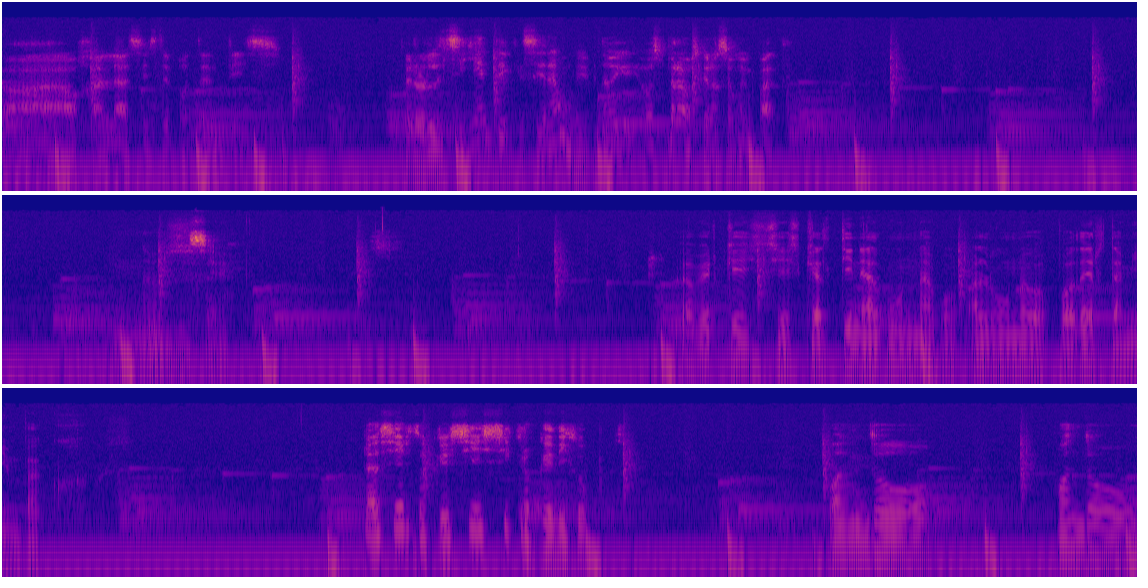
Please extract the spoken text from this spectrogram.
Ah, ojalá sí esté potentísimo. Pero el siguiente que será un. No, y- esperamos que no sea un empate. No No sé. A ver que si es que él tiene alguna, algún nuevo poder también Baku. Es cierto que sí, sí creo que dijo pues. Cuando cuando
